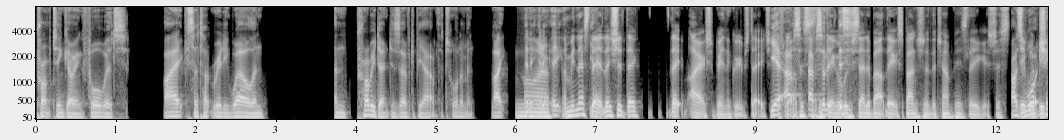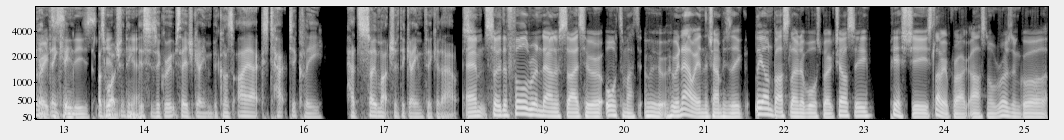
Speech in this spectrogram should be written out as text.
prompting going forward. Ajax set up really well and and probably don't deserve to be out of the tournament. Like, No, it- it- I mean, that's yeah. they should. They, they, I actually be in the group stage. Yeah, well. abso- This the absolutely. thing This we've is- said about the expansion of the Champions League. It's just I was it watching it thinking, to see these. I was in- watching thinking yeah. this is a group stage game because Ajax tactically had so much of the game figured out. Um, so the full rundown of sides who are automatic, who, who are now in the Champions League: Lyon, Barcelona, Wolfsburg, Chelsea, PSG, Slavia Prague, Arsenal, Rosengård,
